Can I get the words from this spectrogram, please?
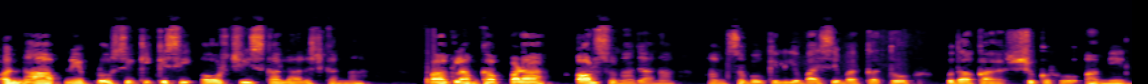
और ना अपने पड़ोसी की किसी और चीज़ का लालच करना। पाकलाम का पढ़ा और सुना जाना हम सबों के लिए बायस बरकत तो खुदा का शुक्र हो। आमीन।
